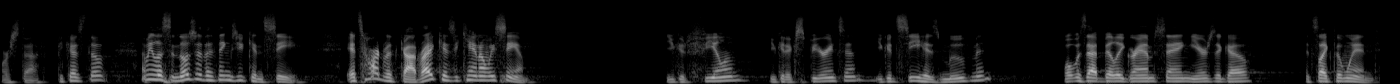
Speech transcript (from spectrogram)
or stuff. Because, though, I mean, listen, those are the things you can see. It's hard with God, right? Because you can't always see Him. You could feel Him, you could experience him, you could see his movement. What was that Billy Graham saying years ago? It's like the wind.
